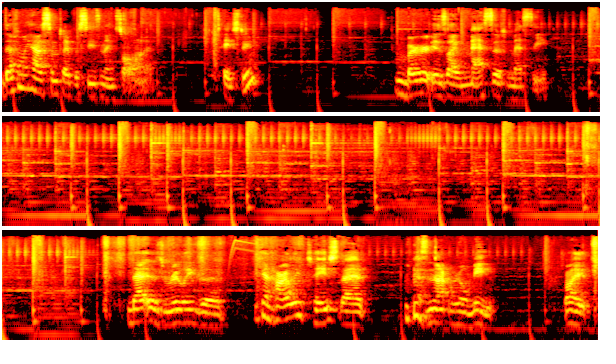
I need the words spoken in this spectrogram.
Definitely has some type of seasoning salt on it. Tasty burger is like massive messy. That is really good. You can hardly taste that it's not real meat. Like,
